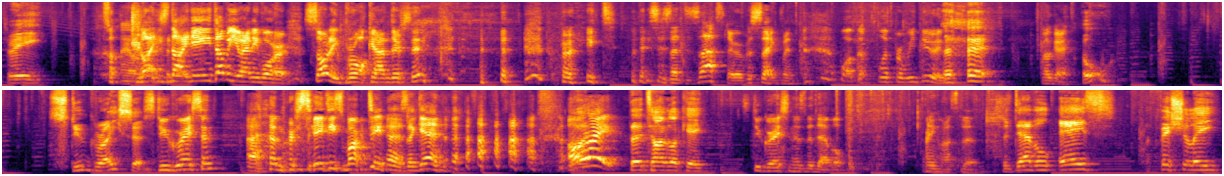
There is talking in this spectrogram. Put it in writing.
Three. Hang on. God, he's not in AEW anymore. Sorry, Brock Anderson. right, this is a disaster of a segment. What the flip are we doing? Okay, oh. Stu Grayson. Stu Grayson, uh, Mercedes Martinez again. All right, Third time lucky. Stu Grayson is the devil. I think that's the The devil is officially.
